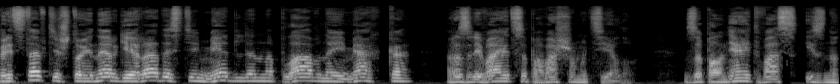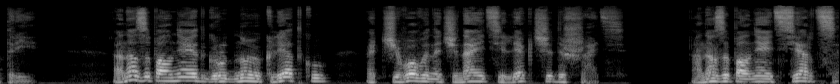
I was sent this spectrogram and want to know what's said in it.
Представьте, что энергия радости медленно, плавно и мягко разливается по вашему телу, заполняет вас изнутри. Она заполняет грудную клетку, от чего вы начинаете легче дышать. Она заполняет сердце,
